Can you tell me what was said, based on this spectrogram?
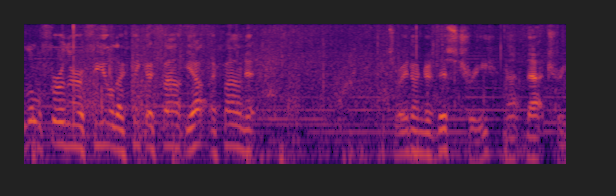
Little further afield, I think I found, yeah, I found it. It's right under this tree, not that tree.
